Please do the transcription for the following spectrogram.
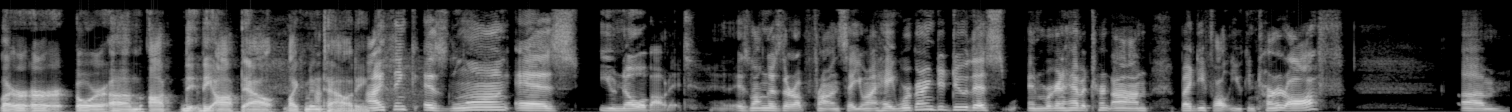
or or, or um opt the, the opt-out like mentality. I think as long as you know about it, as long as they're upfront and say you want, hey, we're going to do this and we're going to have it turned on by default. You can turn it off, um,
